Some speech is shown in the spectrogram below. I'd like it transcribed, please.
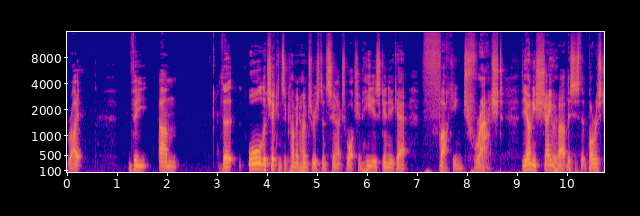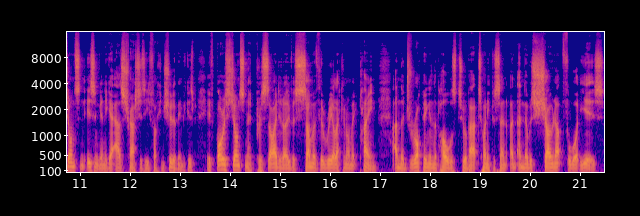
right? The um the all the chickens are coming home to on Sunak's watch, and he is going to get fucking trashed. The only shame about this is that Boris Johnson isn't going to get as trashed as he fucking should have been. Because if Boris Johnson had presided over some of the real economic pain and the dropping in the polls to about 20% and, and there was shown up for what he is,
